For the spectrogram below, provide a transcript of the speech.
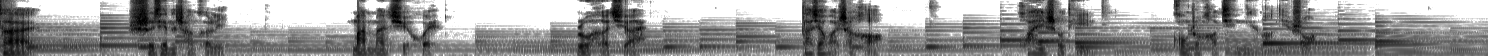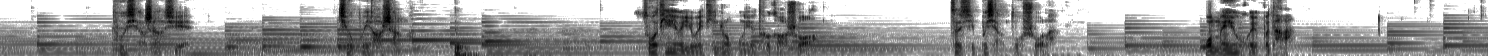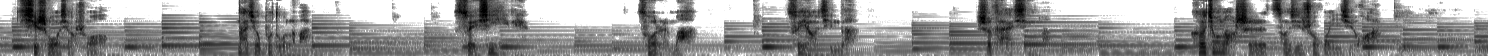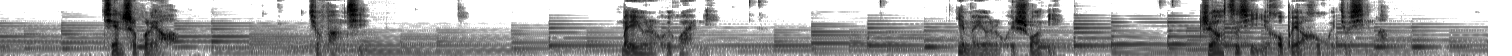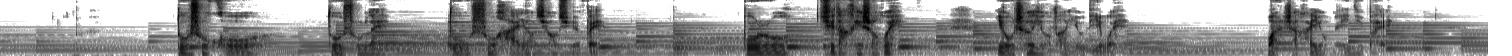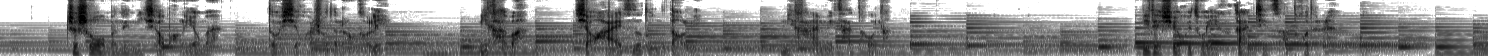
在时间的长河里，慢慢学会如何去爱。大家晚上好，欢迎收听公众号“青年老年说”。不想上学，就不要上了。昨天有一位听众朋友投稿说，自己不想读书了。我没有回复他。其实我想说，那就不读了吧，随性一点。做人嘛，最要紧的是开心了。何炅老师曾经说过一句话：坚持不了就放弃，没有人会怪你，也没有人会说你。只要自己以后不要后悔就行了。读书苦，读书累，读书还要交学费，不如去当黑社会，有车有房有地位，晚上还有美女陪。这是我们那里小朋友们都喜欢说的绕口令。你看吧，小孩子都懂的道理，你还没参透呢。你得学会做一个干净洒脱的人，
